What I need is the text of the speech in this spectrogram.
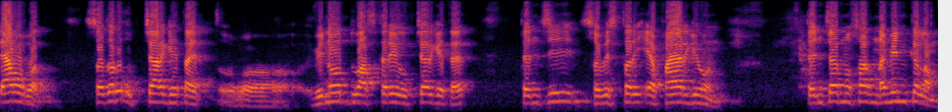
त्याबाबत सदर उपचार घेत आहेत विनोद वासकर हे उपचार घेत आहेत. त्यांची सविस्तर एफ आय आर घेऊन त्यांच्यानुसार नवीन कलम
